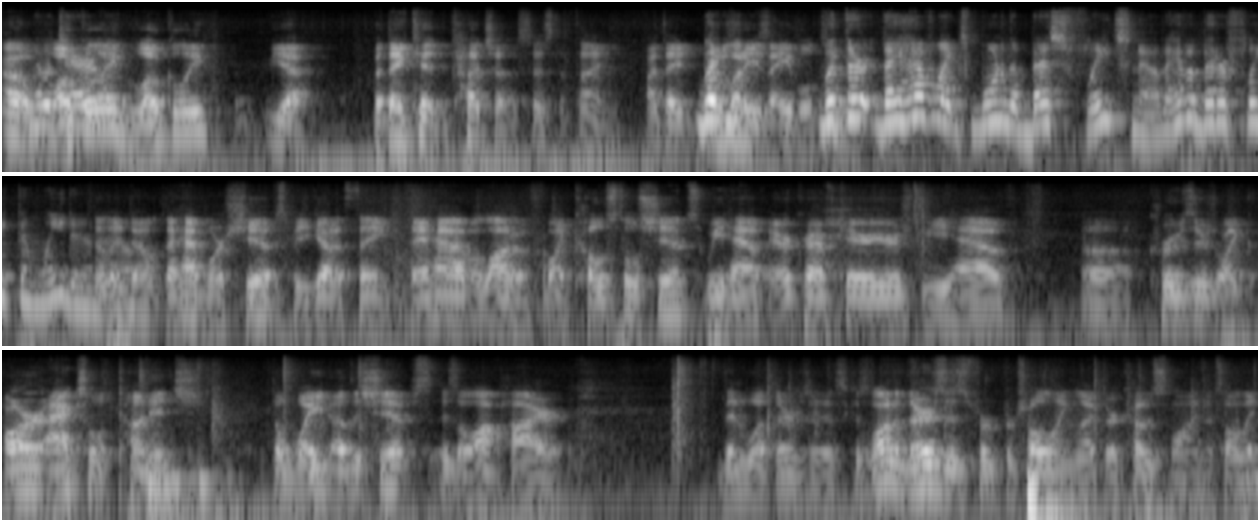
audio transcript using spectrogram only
Oh, locally, locally, yeah, but they couldn't touch us. That's the thing. Like they, But nobody is able to. But they they have like one of the best fleets now. They have a better fleet than we do No, now. they don't. They have more ships, but you got to think they have a lot of like coastal ships. We have aircraft carriers. We have uh, cruisers. Like our actual tonnage, the weight of the ships is a lot higher than what theirs is because a lot of theirs is for patrolling like their coastline. That's all they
